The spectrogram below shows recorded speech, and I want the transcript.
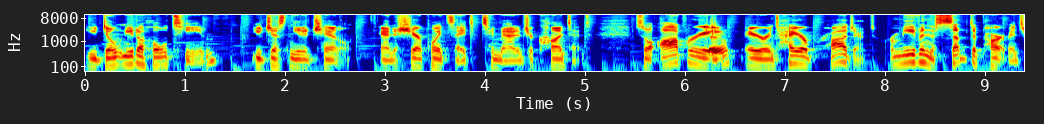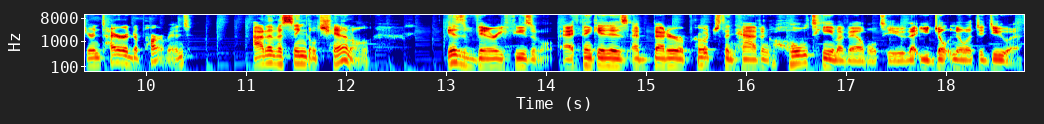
you don't need a whole team. You just need a channel and a SharePoint site to manage your content. So operating your entire project or even a sub department, your entire department out of a single channel is very feasible. I think it is a better approach than having a whole team available to you that you don't know what to do with.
